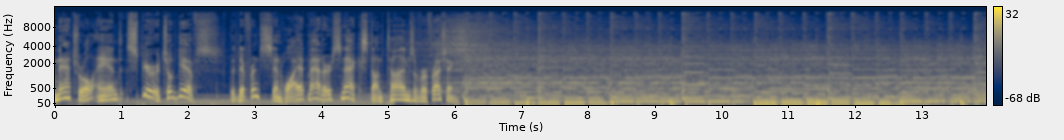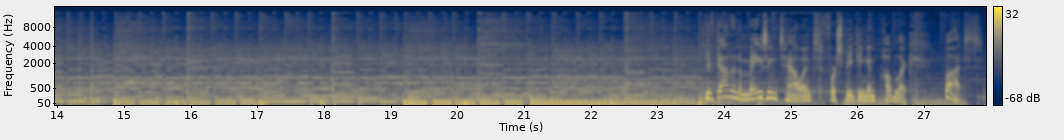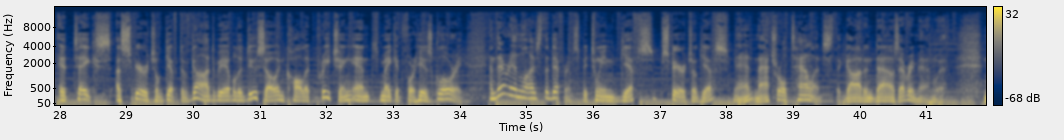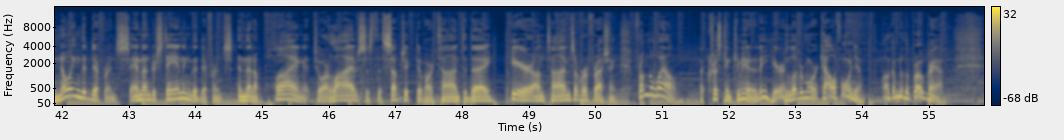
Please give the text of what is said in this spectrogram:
Natural and spiritual gifts. The difference and why it matters next on Times of Refreshing. You've got an amazing talent for speaking in public, but it takes a spiritual gift of God to be able to do so and call it preaching and make it for His glory. And therein lies the difference between gifts, spiritual gifts, and natural talents that God endows every man with. Knowing the difference and understanding the difference and then applying it to our lives is the subject of our time today here on Times of Refreshing. From the Well, a Christian community here in Livermore, California. Welcome to the program.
